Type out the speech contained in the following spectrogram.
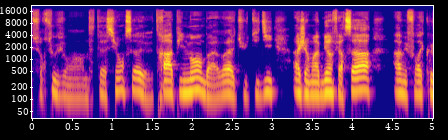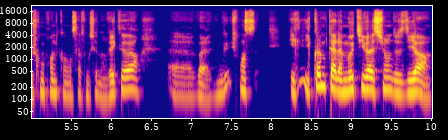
surtout en data science, heu, très rapidement, bah, voilà, tu te dis: «Ah, j'aimerais bien faire ça. Ah, mais il faudrait que je comprenne comment ça fonctionne un vecteur». Heu, voilà, je pense et comme tu as la motivation de se dire:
